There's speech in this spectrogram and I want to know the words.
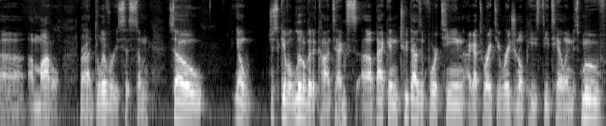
uh, a model uh, delivery system. So you know just to give a little bit of context, uh, back in 2014, I got to write the original piece detailing this move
